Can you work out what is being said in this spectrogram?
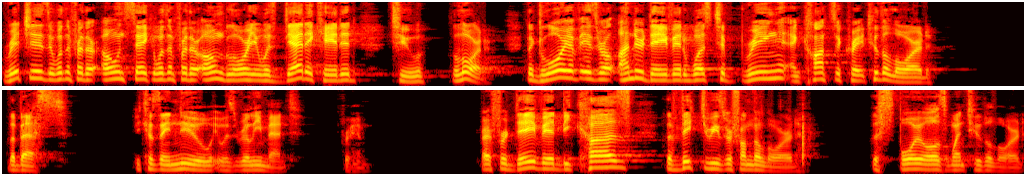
riches. It wasn't for their own sake. It wasn't for their own glory. It was dedicated to the Lord. The glory of Israel under David was to bring and consecrate to the Lord the best because they knew it was really meant for him. Right? For David, because the victories were from the Lord, the spoils went to the Lord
